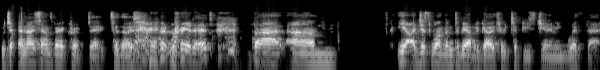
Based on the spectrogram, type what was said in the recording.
which I know sounds very cryptic to those who haven't read it, but um, yeah, I just want them to be able to go through Tippy's journey with that.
